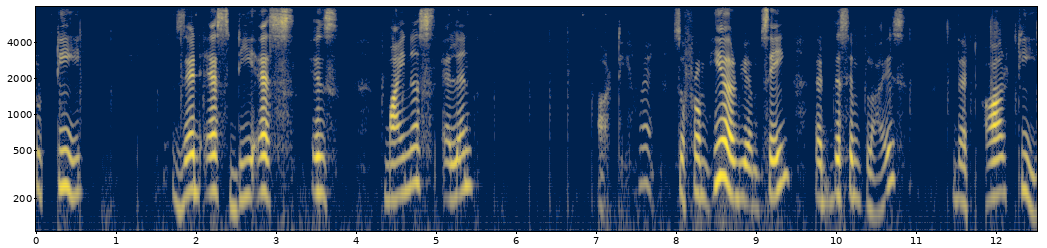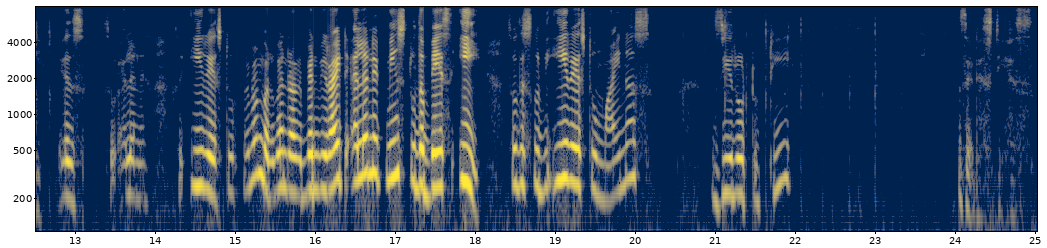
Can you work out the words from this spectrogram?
to t z s d s is minus ln r t. Right. So, from here we are saying that this implies that r t is so ln is so e raised to remember when when we write ln it means to the base e. So, this will be e raised to minus 0 to t z s t s.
